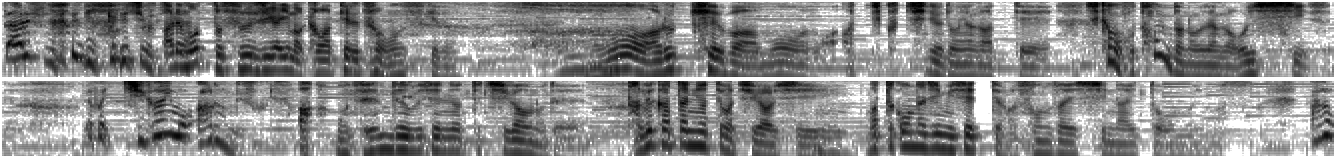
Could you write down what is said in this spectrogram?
グあれすごいびっくりしました。あれもっと数字が今変わってると思うんですけど。もう歩けばもうあっちこっちにうどん屋があってしかもほとんどのうどんが美味しいですね。やっぱり違いもあるんですか？あもう全然お店によって違うので食べ方によっても違うし、うん、全く同じ店っていうのは存在しないと思いますあの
